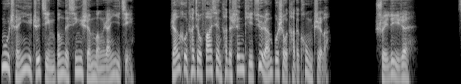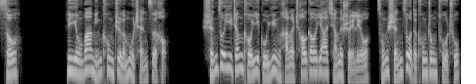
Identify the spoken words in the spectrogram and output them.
沐尘一直紧绷的心神猛然一紧，然后他就发现他的身体居然不受他的控制了。水利刃，嗖，利用蛙鸣控制了沐尘字后，神座一张口，一股蕴含了超高压强的水流从神座的空中吐出，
